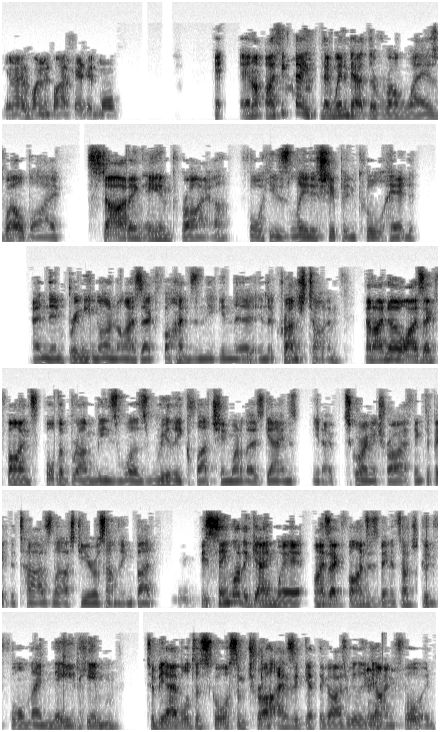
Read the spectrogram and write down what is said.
you know, won it by a fair bit more. And- I think they, they went about it the wrong way as well by starting Ian Prior for his leadership and cool head, and then bringing on Isaac Fines in the in the in the crunch time. And I know Isaac Fines for the Brumbies was really clutch in one of those games, you know, scoring a try I think to beat the Tars last year or something. But it seemed like a game where Isaac Fines has been in such good form, they need him to be able to score some tries and get the guys really going forward.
